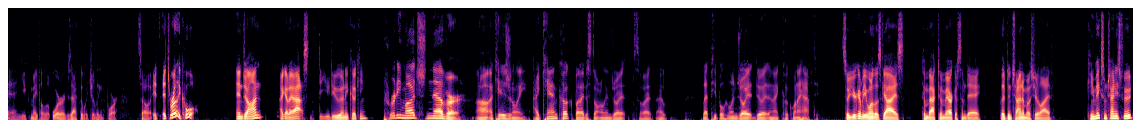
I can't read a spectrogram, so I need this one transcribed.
and you can be able to order exactly what you're looking for. So it's it's really cool. And John, I got to ask, do you do any cooking? Pretty much never. Uh, occasionally, I can cook, but I just don't really enjoy it. So I, I let people who enjoy it do it, and I cook when I have to. So you're going to be one of those guys, come back to America someday, lived in China most of your life. Can you make some Chinese food?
